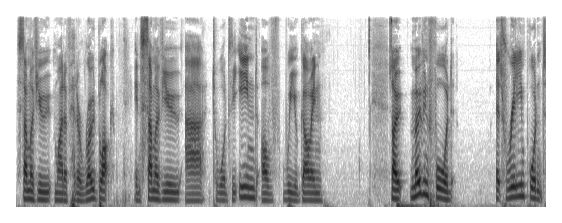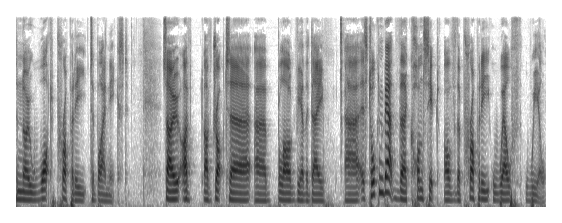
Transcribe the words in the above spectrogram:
some of you might have hit a roadblock, and some of you are towards the end of where you're going. So, moving forward, it's really important to know what property to buy next. So, I've I've dropped a, a blog the other day. Uh, it's talking about the concept of the property wealth wheel.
